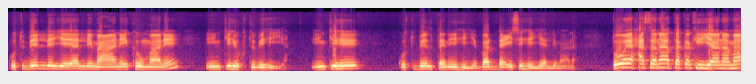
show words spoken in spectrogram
kutbeleya yali macaanee keumaane inkehiktubehiyya inkehe kutbeltanihiya badhacisihiyali mana towe xasanaataka kiyaanama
